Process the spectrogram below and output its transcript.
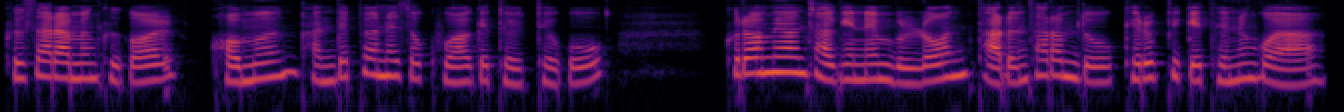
그 사람은 그걸 검은 반대편에서 구하게 될 테고 그러면 자기는 물론 다른 사람도 괴롭히게 되는 거야.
